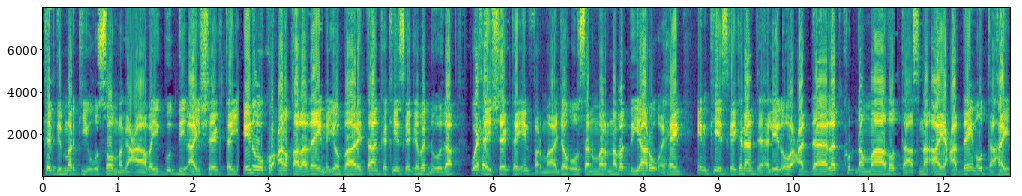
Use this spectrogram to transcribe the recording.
kadib markii uu soo magacaabay guddi ay sheegtay inuu ku carqaladaynayo baaritaanka kiiska gabadhooda. Waxay sheegtay in farmaajo uusan marnaba diyaar u ahayn in kiiska ikraan tahliil oo cadaalad ku dhammaado taasna ay caddayn u tahay.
